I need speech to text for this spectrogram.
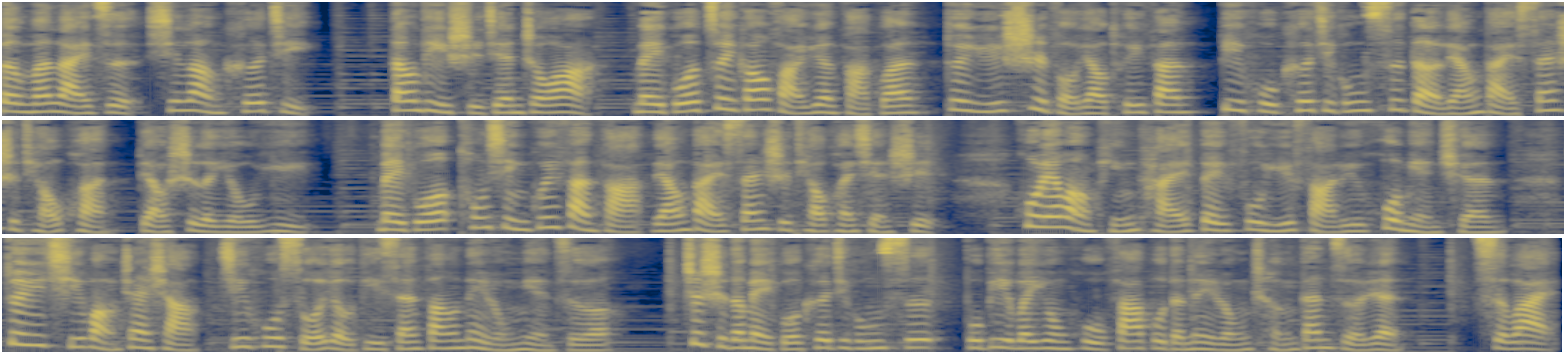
本文来自新浪科技。当地时间周二，美国最高法院法官对于是否要推翻庇护科技公司的两百三十条款表示了犹豫。美国通信规范法两百三十条款显示，互联网平台被赋予法律豁免权，对于其网站上几乎所有第三方内容免责，这使得美国科技公司不必为用户发布的内容承担责任。此外，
